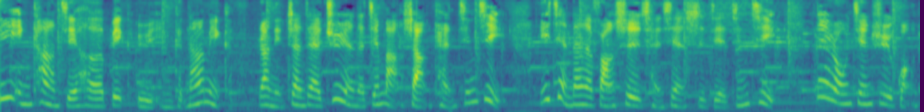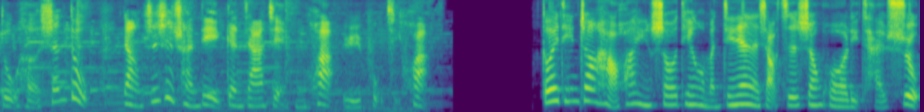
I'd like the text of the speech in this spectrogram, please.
B Income 结合 Big 与 Economic，让你站在巨人的肩膀上看经济，以简单的方式呈现世界经济，内容兼具广度和深度，让知识传递更加简明化与普及化。各位听众好，欢迎收听我们今天的小资生活理财树。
